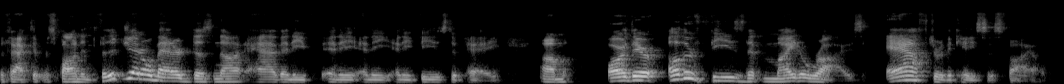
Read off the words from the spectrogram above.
the fact that respondent, for the general matter, does not have any any any any fees to pay. Um, are there other fees that might arise after the case is filed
